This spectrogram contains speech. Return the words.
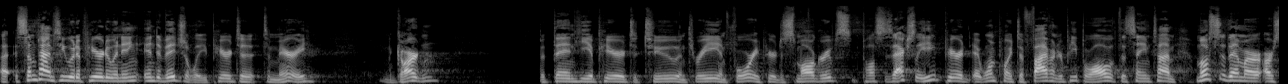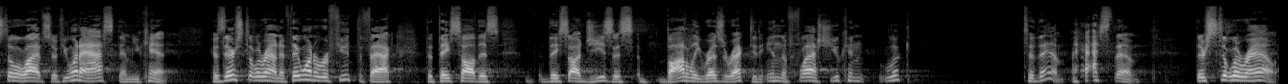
Uh, sometimes he would appear to an in- individual. He appeared to, to Mary, in the garden. But then he appeared to two and three and four. He appeared to small groups. Paul says, actually, he appeared at one point to 500 people all at the same time. Most of them are, are still alive, so if you want to ask them, you can't, Because they're still around. If they want to refute the fact that they saw this, they saw Jesus bodily resurrected in the flesh, you can look to them, ask them. They're still around.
